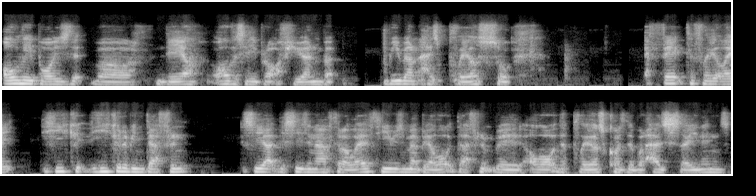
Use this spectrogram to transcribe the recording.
all the boys that were there, obviously he brought a few in, but we weren't his players. So effectively, like he could he could have been different see at the season after I left, he was maybe a lot different with a lot of the players because they were his signings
